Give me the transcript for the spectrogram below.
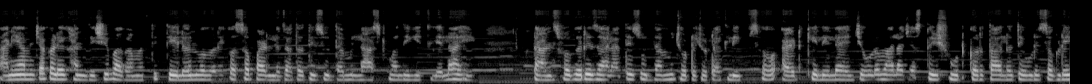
आणि आमच्याकडे खानदेशी भागामध्ये तेलन वगैरे कसं पाडलं जातं ते सुद्धा मी लास्टमध्ये घेतलेलं आहे. डान्स वगैरे झाला ते सुद्धा मी छोट्या छोट्या क्लिप्स ॲड केलेल्या आहेत जेवढं मला जास्त शूट करता आलं तेवढे सगळे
